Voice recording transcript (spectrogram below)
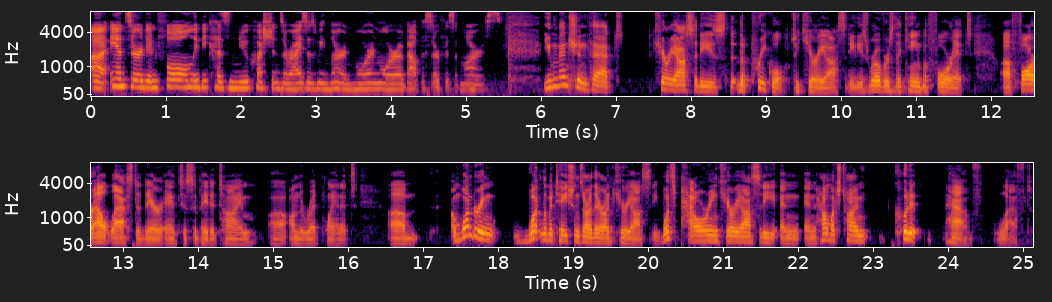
uh, answered in full only because new questions arise as we learn more and more about the surface of Mars. You mentioned that Curiosity's the, the, prequel to Curiosity. These rovers that came before it uh, far outlasted their anticipated time uh, on the red planet. Um, I'm wondering what limitations are there on Curiosity? What's powering Curiosity, and and how much time could it have left?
